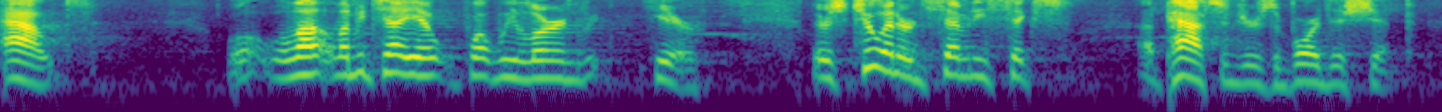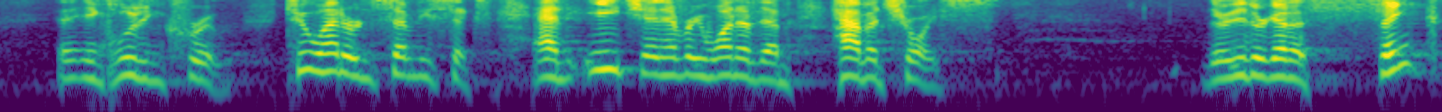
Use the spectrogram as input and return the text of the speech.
out. Well, let me tell you what we learned here. There's 276 uh, passengers aboard this ship, including crew. 276. And each and every one of them have a choice. They're either going to sink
